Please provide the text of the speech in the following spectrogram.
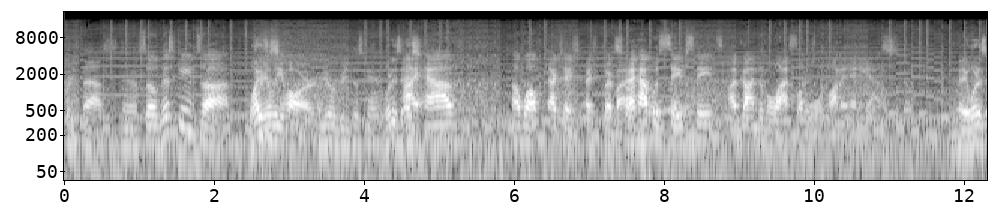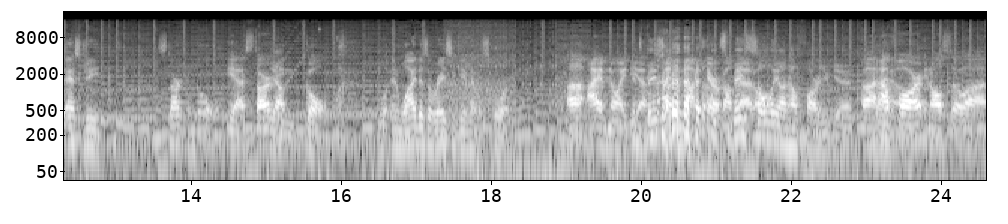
Pretty fast. Yeah. So this game's uh Why really this- hard. Have you ever beat this game? What is I S? have. Uh, well, actually, I should, I should clarify. I have with save states. I've gotten to the last level on an NES. Hey, what is SG? Start and goal. Yeah, start Yeah. and goal. And why does a racing game have a score? Uh, I have no idea. It's based I do not care it's about based that at all. solely on how far you get. uh, how far and also uh,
